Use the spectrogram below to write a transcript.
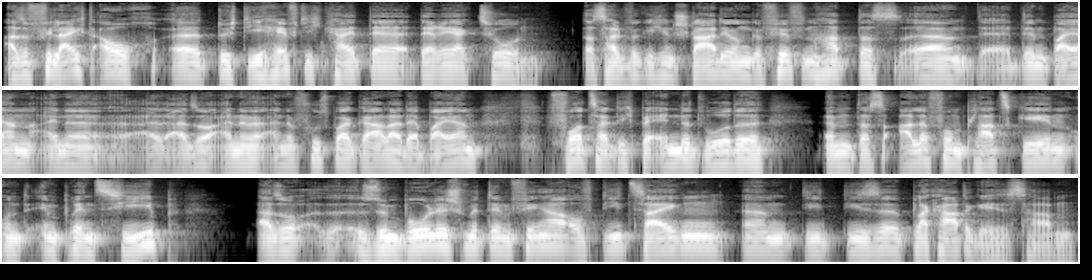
also vielleicht auch äh, durch die Heftigkeit der, der Reaktion. Dass halt wirklich ein Stadion gepfiffen hat, dass äh, den Bayern eine, also eine, eine Fußballgala der Bayern vorzeitig beendet wurde, ähm, dass alle vom Platz gehen und im Prinzip also äh, symbolisch mit dem Finger auf die zeigen, ähm, die diese Plakate gehisst haben.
